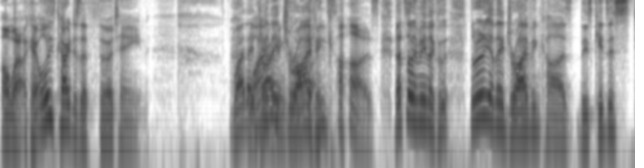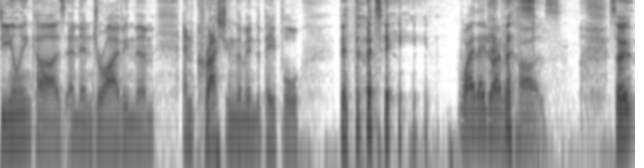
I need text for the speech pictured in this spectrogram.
oh wow, okay, all these characters are thirteen. Why are they Why driving, are they driving cars? cars? That's what I mean. Like, not only are they driving cars, these kids are stealing cars and then driving them and crashing them into people. They're 13. Why are they driving That's- cars? so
